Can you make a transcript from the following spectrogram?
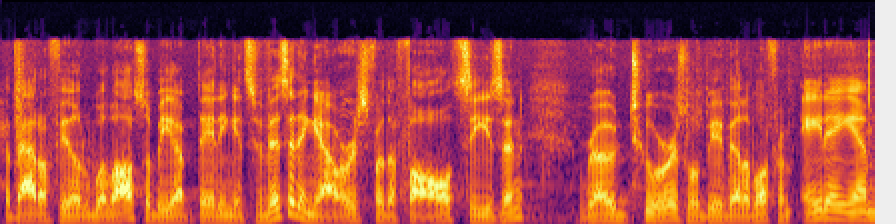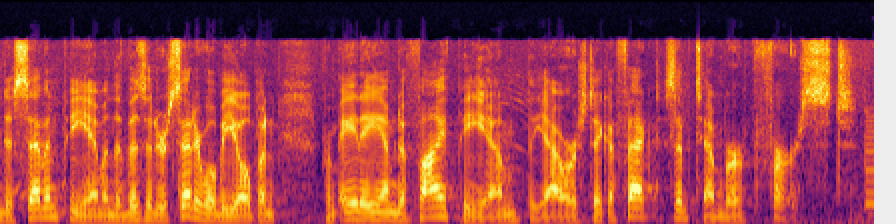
The battlefield will also be updating its visiting hours for the fall season. Road tours will be available from 8 a.m. to 7 p.m. and the visitor center will be open from 8 a.m. to 5 p.m. The hours take effect September 1st.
